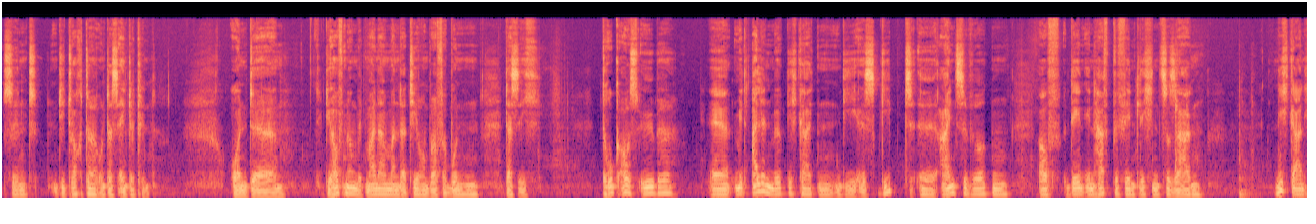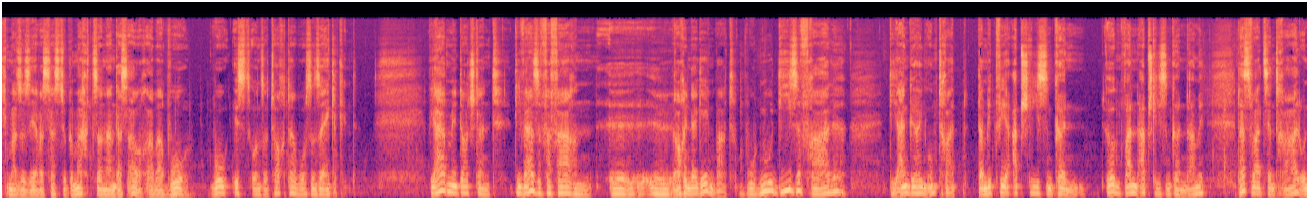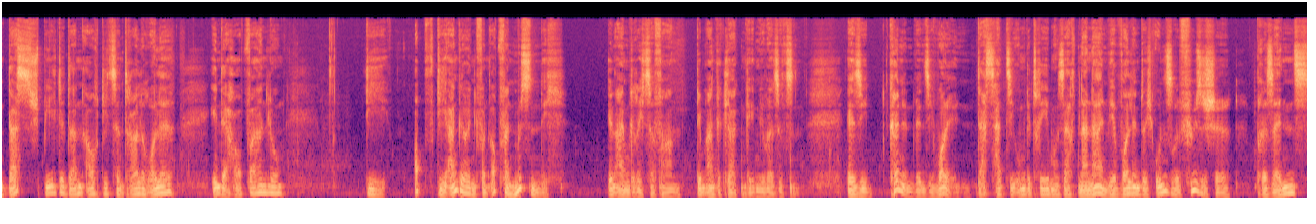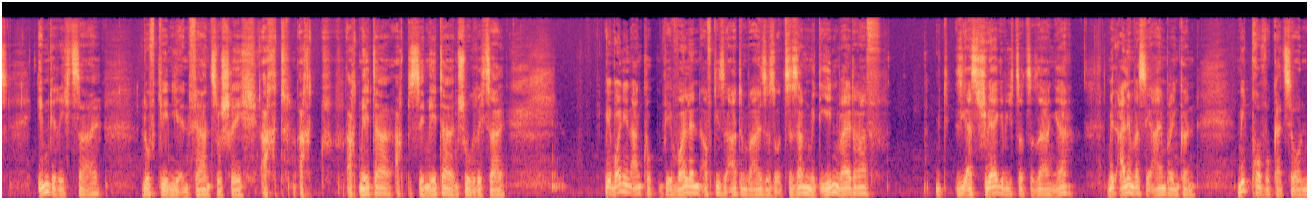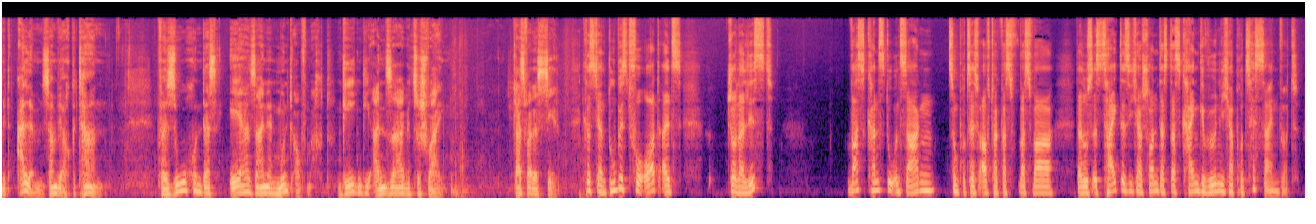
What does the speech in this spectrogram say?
sind die Tochter und das Enkelkind? Und äh, die Hoffnung mit meiner Mandatierung war verbunden, dass ich Druck ausübe, äh, mit allen Möglichkeiten, die es gibt, äh, einzuwirken, auf den in Haft befindlichen zu sagen, nicht gar nicht mal so sehr, was hast du gemacht, sondern das auch. Aber wo? Wo ist unsere Tochter? Wo ist unser Enkelkind? Wir haben in Deutschland diverse Verfahren, äh, äh auch in der Gegenwart, wo nur diese Frage die Angehörigen umtreibt, damit wir abschließen können, irgendwann abschließen können damit. Das war zentral und das spielte dann auch die zentrale Rolle in der Hauptverhandlung. Die, Opf die Angehörigen von Opfern müssen nicht in einem Gerichtsverfahren dem Angeklagten gegenüber sitzen. Sie können, wenn sie wollen. Das hat sie umgetrieben und gesagt, nein, nein, wir wollen durch unsere physische Präsenz im Gerichtssaal Luftlinie entfernt, so schräg, acht, acht, acht Meter, acht bis zehn Meter im Schulgerichtssaal. Wir wollen ihn angucken. Wir wollen auf diese Art und Weise so zusammen mit Ihnen, Waldraff, mit Sie als Schwergewicht sozusagen, ja, mit allem, was Sie einbringen können, mit Provokation, mit allem, das haben wir auch getan, versuchen, dass er seinen Mund aufmacht, gegen die Ansage zu schweigen. Das war das Ziel. Christian, du bist vor Ort als Journalist was kannst du uns sagen zum Prozessauftrag? Was, was war da los? Es zeigte sich ja schon, dass das kein gewöhnlicher Prozess sein wird.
